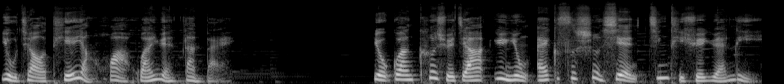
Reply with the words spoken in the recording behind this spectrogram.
又叫铁氧化还原蛋白。有关科学家运用 X 射线晶体学原理，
